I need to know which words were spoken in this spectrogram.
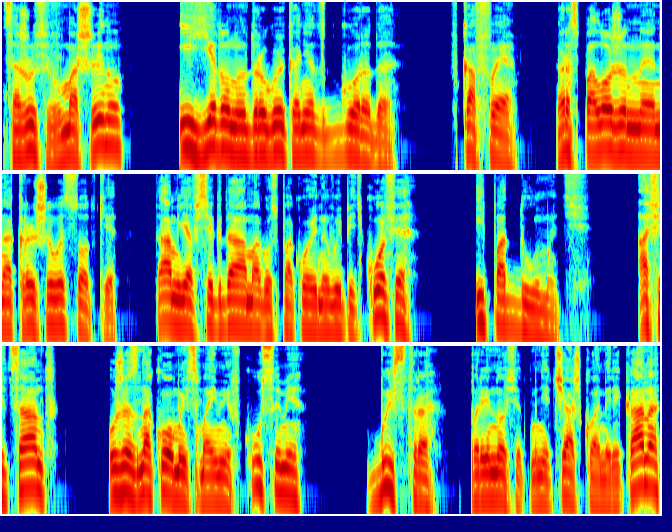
Сажусь в машину и еду на другой конец города, в кафе, расположенная на крыше высотки. Там я всегда могу спокойно выпить кофе и подумать. Официант, уже знакомый с моими вкусами, быстро приносит мне чашку американо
